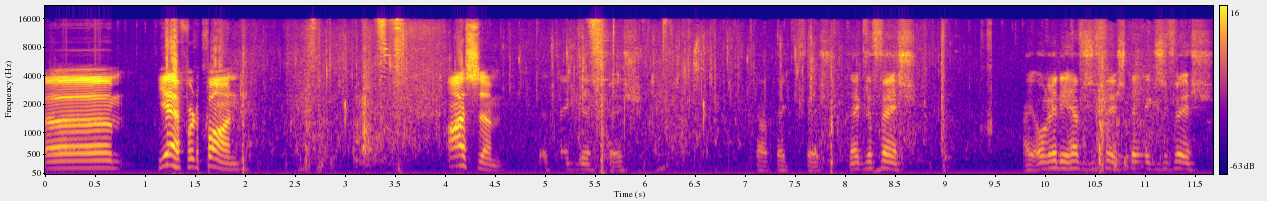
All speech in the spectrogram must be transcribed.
Um, yeah, for the pond. Awesome. Take this fish. Go, take the fish. Take the fish. I already have the fish. Take the fish.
